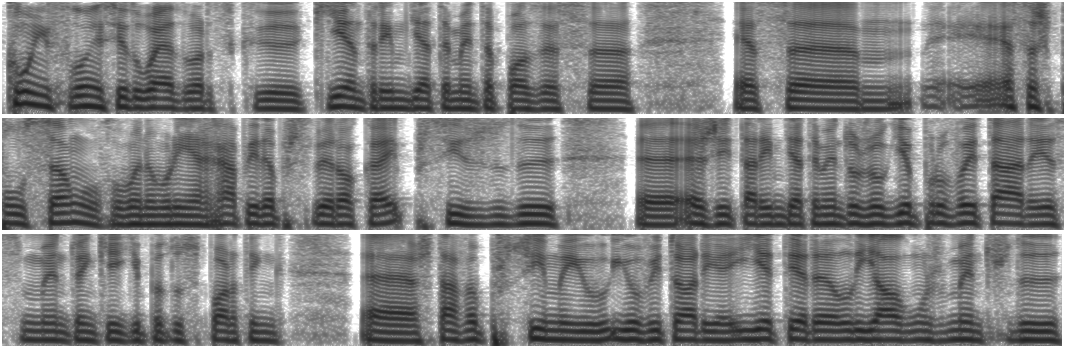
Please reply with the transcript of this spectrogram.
com a influência do Edwards, que, que entra imediatamente após essa, essa, essa expulsão. O Ruben Amorim é rápido a perceber, ok, preciso de agitar imediatamente o jogo e aproveitar esse momento em que a equipa do Sporting estava por cima e o, e o Vitória ia ter ali alguns momentos de,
